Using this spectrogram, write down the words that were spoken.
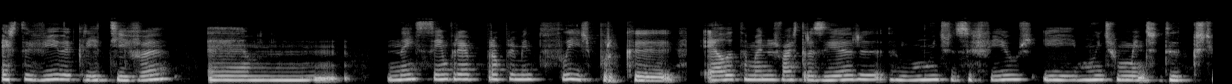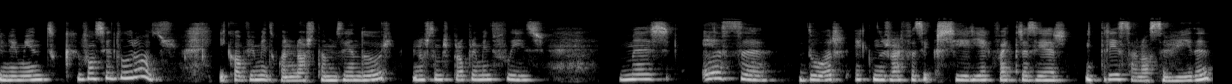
esta vida criativa hum, nem sempre é propriamente feliz, porque ela também nos vai trazer muitos desafios e muitos momentos de questionamento que vão ser dolorosos. E que, obviamente, quando nós estamos em dor, não estamos propriamente felizes. Mas essa dor é que nos vai fazer crescer e é que vai trazer interesse à nossa vida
